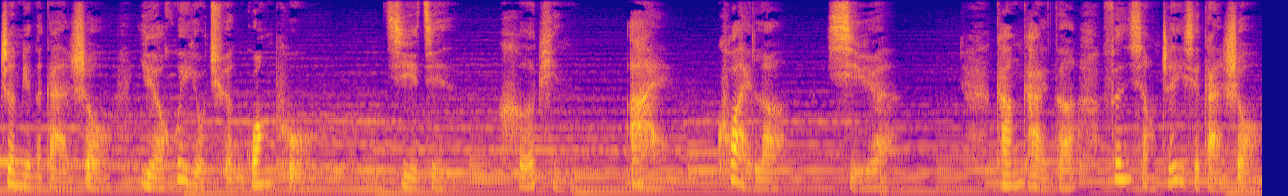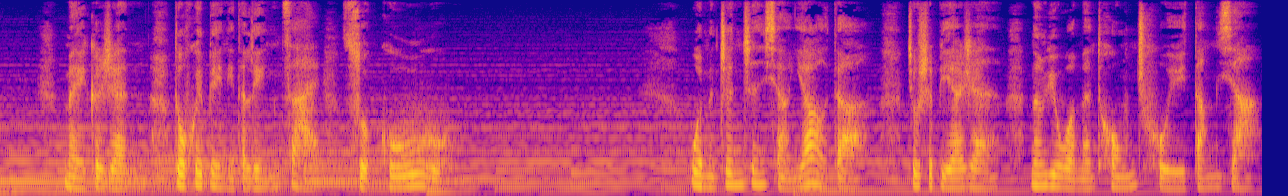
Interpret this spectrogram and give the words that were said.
正面的感受也会有全光谱，寂静、和平、爱、快乐、喜悦，慷慨地分享这些感受，每个人都会被你的灵在所鼓舞。我们真正想要的，就是别人能与我们同处于当下。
